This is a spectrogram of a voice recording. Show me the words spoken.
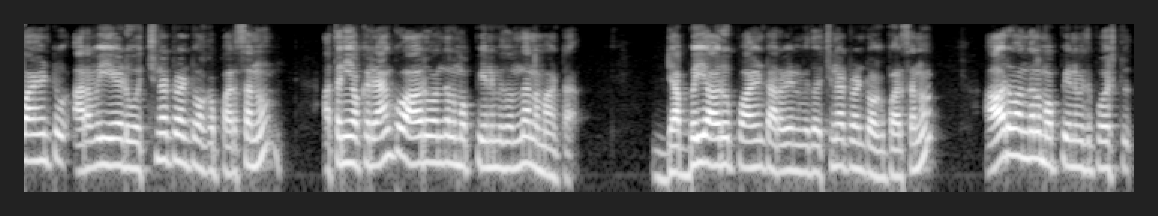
పాయింట్ అరవై ఏడు వచ్చినటువంటి ఒక పర్సను అతని యొక్క ర్యాంకు ఆరు వందల ముప్పై ఎనిమిది ఉందన్నమాట. డెబ్బై ఆరు పాయింట్ అరవై ఎనిమిది వచ్చినటువంటి ఒక పర్సను ఆరు వందల ముప్పై ఎనిమిది పోస్టులు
